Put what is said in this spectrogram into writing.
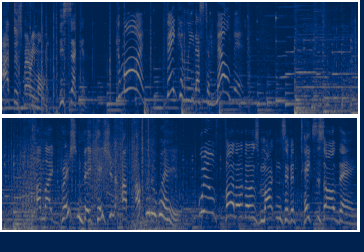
At this very moment. This second. Come on! They can lead us to Melvin. A migration vacation up, up and away. We'll follow those martins if it takes us all day.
